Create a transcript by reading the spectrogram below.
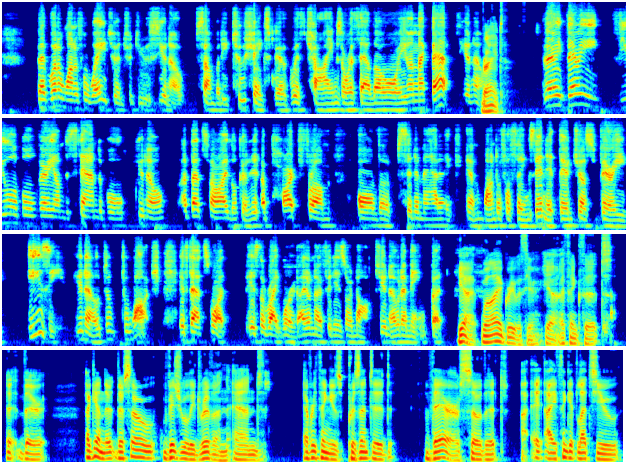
But what a wonderful way to introduce, you know, somebody to Shakespeare with chimes or Othello or even Macbeth, you know Right. very very viewable very understandable you know Uh, that's how i look at it apart from all the cinematic and wonderful things in it they're just very easy you know to, to watch if that's what is the right word i don't know if it is or not you know what i mean but Yeah, well, I agree with you. Yeah, I think that uh, they're again they're they're so visually driven, and everything is presented there so that I, I think it lets you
